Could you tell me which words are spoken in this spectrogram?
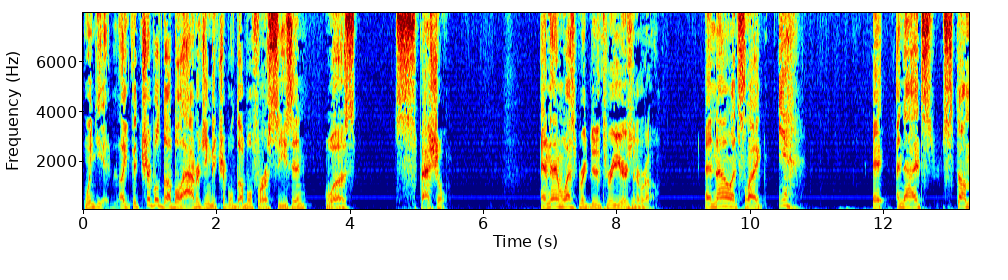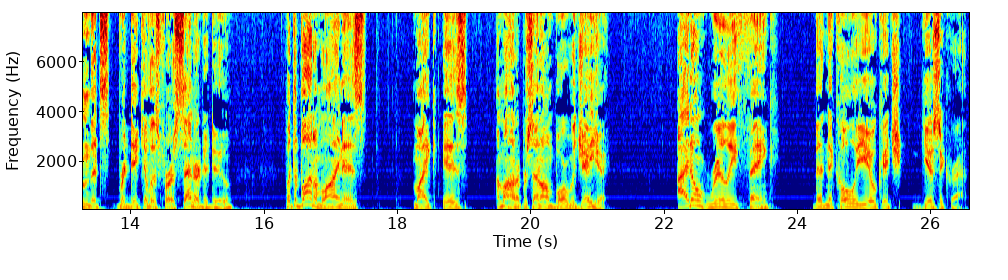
when you like the triple double, averaging the triple double for a season was special. And then Westbrook did it three years in a row. And now it's like, yeah. It, and now it's something that's ridiculous for a center to do. But the bottom line is, Mike, is I'm 100% on board with JJ. I don't really think that Nikola Jokic gives a crap.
